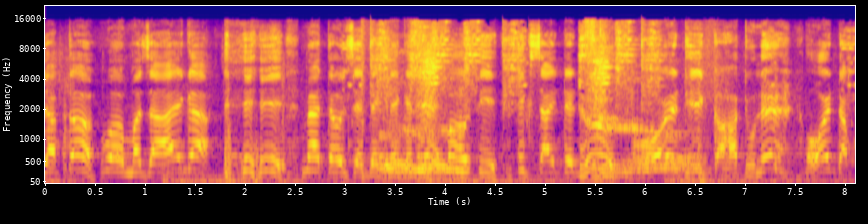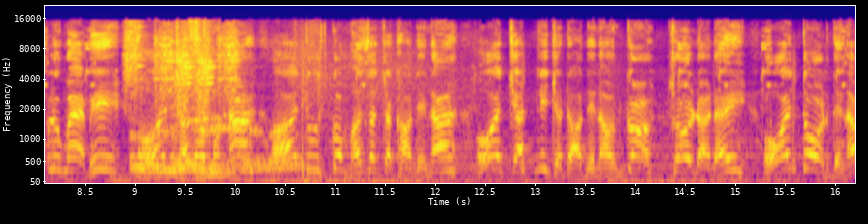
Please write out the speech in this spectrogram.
जब तो वो मज़ा आएगा। मैं तो उसे देखने के लिए बहुत ही एक्साइटेड हूँ। ओए ठीक कहा तूने। ओए टपलू मैं भी। ओए चलो मुन्ना आज तू उसको मज़ा चखा देना। ओए चटनी चटा देना उनको। छोड़ा नहीं ओए तोड़ देना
